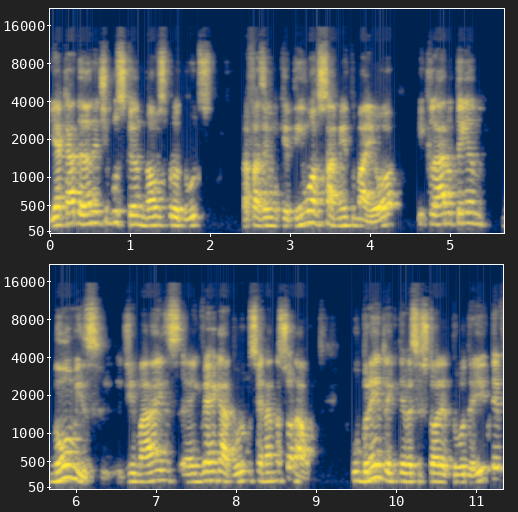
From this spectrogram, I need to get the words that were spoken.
E a cada ano a gente buscando novos produtos para fazer com que tenha um orçamento maior e, claro, tenha nomes de mais é, envergadura no cenário nacional. O Brendley, que teve essa história toda aí, teve,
